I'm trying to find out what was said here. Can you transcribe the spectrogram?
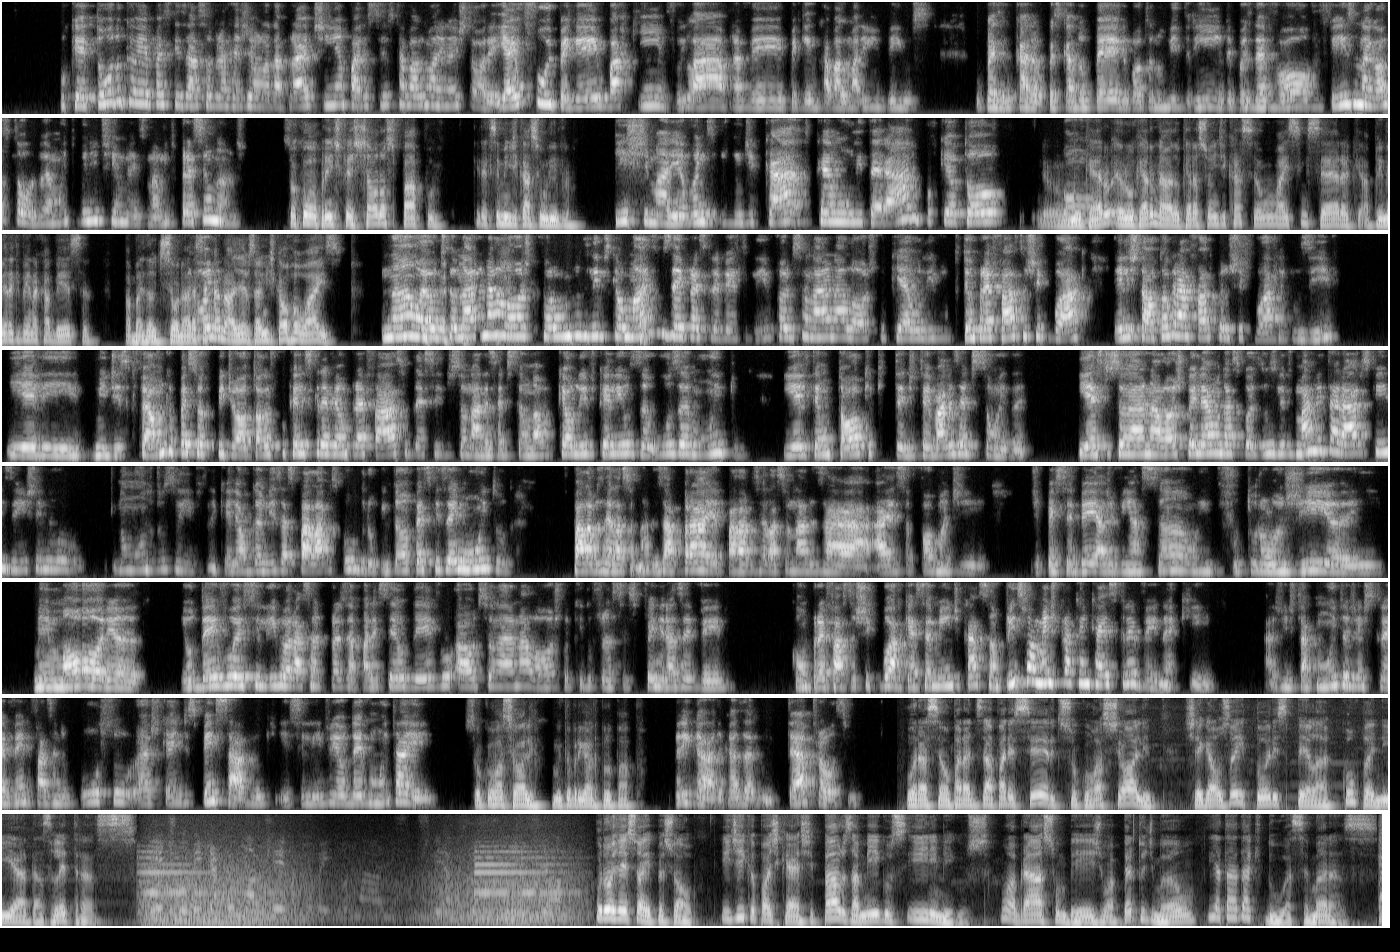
porque tudo que eu ia pesquisar sobre a região lá da praia tinha aparecido os cavalos marinhos na história. E aí eu fui, peguei o barquinho, fui lá para ver, peguei um cavalo marinho e vi os, o, o, cara, o pescador pega, bota no vidrinho, depois devolve, fiz o negócio todo. É muito bonitinho mesmo, é muito impressionante. Socorro, para a gente fechar o nosso papo, queria que você me indicasse um livro. Vixe, Maria, eu vou indicar que é um literário, porque eu tô. Eu com... não quero, eu não quero nada, eu quero a sua indicação mais sincera, a primeira que vem na cabeça. Ah, mas o dicionário é sacanagem, você vai indicar o Roais. Não, é o dicionário analógico, foi um dos livros que eu mais usei para escrever esse livro, foi o dicionário analógico, que é o livro que tem um prefácio do Chico Buarque, ele está autografado pelo Chico Buarque, inclusive, e ele me disse que foi a única pessoa que pediu autógrafo, porque ele escreveu um prefácio desse dicionário, essa edição nova, porque é o livro que ele usa, usa muito, e ele tem um toque de ter várias edições, né? E esse dicionário analógico, ele é uma das coisas, dos livros mais literários que existem no, no mundo dos livros, né, que ele organiza as palavras por grupo. Então, eu pesquisei muito palavras relacionadas à praia, palavras relacionadas a, a essa forma de, de perceber adivinhação e futurologia e memória. Eu devo esse livro, Oração para Desaparecer, eu devo ao dicionário analógico aqui do Francisco Ferreira Azevedo, com o prefácio do Chico Buarque. Essa é a minha indicação, principalmente para quem quer escrever, né? Que a gente está com muita gente escrevendo e fazendo curso, acho que é indispensável esse livro e eu devo muito a ele. Socorro Acioli, muito obrigado pelo papo. Obrigada, Casarinho. Até a próxima. Oração para Desaparecer, de Socorro Acioli, chega aos leitores pela Companhia das Letras. Por hoje é isso aí, pessoal. Indique o podcast para os amigos e inimigos. Um abraço, um beijo, um aperto de mão e até daqui duas semanas.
